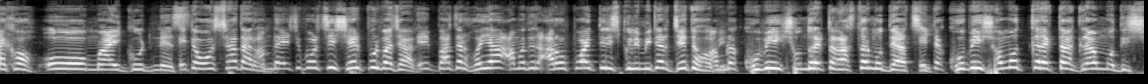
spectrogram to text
দেখো। ও মাই গুডনেস। এটা অসাধারণ। আমরা এসে পড়ছি শেরপুর বাজার। এই বাজার হইয়া আমাদের আরও পঁয়ত্রিশ কিলোমিটার যেতে হবে। আমরা খুবই সুন্দর একটা রাস্তার মধ্যে আছি। এটা খুবই চমৎকার একটা গ্রাম্য দৃশ্য।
